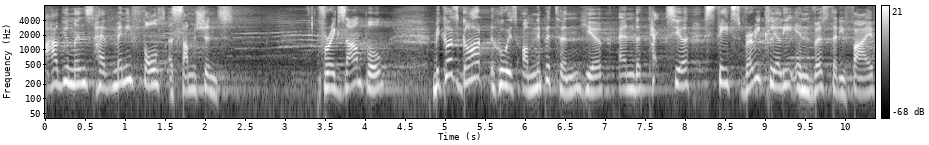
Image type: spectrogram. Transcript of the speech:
arguments have many false assumptions. For example, because God, who is omnipotent here, and the text here states very clearly in verse 35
